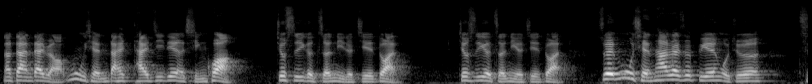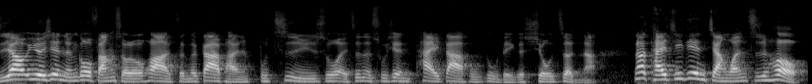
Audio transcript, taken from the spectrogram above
那当然代表目前台台积电的情况就是一个整理的阶段，就是一个整理的阶段。所以目前它在这边，我觉得只要月线能够防守的话，整个大盘不至于说，哎，真的出现太大幅度的一个修正啊。那台积电讲完之后。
